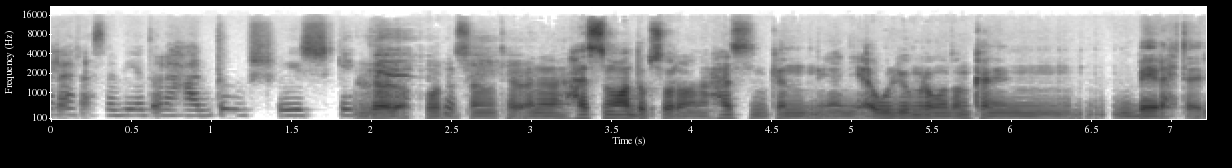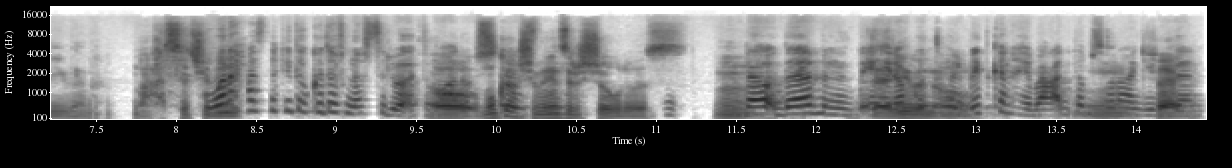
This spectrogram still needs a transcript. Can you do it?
الثلاث اسابيع دول عدوا بشويش لا جدا لا خالص أنا أنا حاسس انه عدى بسرعة. أنا حاسس إن كان يعني أول يوم رمضان كان امبارح تقريبا. ما حسيتش هو أنا بيه حاسة كده وكده في نفس الوقت ما آه أعرفش ممكن عشان إزاي بننزل الشغل بس. ده امم ده بالنسبة يعني لو تقريبا كنت في آه. البيت كان هيبقى عدى بسرعة امم فعلا. جدا.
